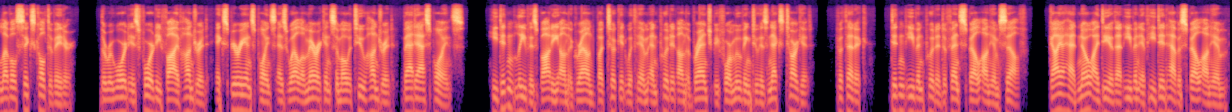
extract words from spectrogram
level 6 cultivator. The reward is 4500 experience points as well American Samoa 200 badass points. He didn't leave his body on the ground but took it with him and put it on the branch before moving to his next target. Pathetic, didn't even put a defense spell on himself. Gaia had no idea that even if he did have a spell on him,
